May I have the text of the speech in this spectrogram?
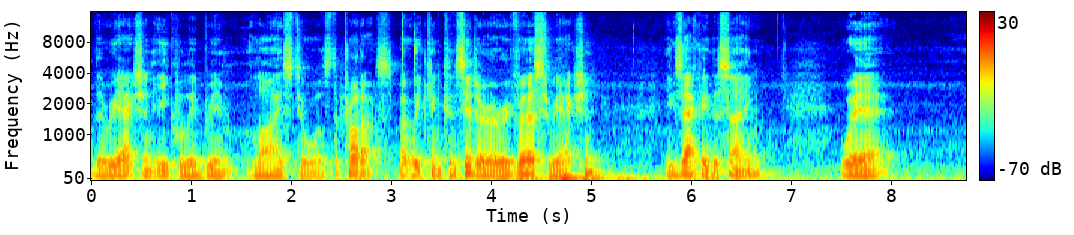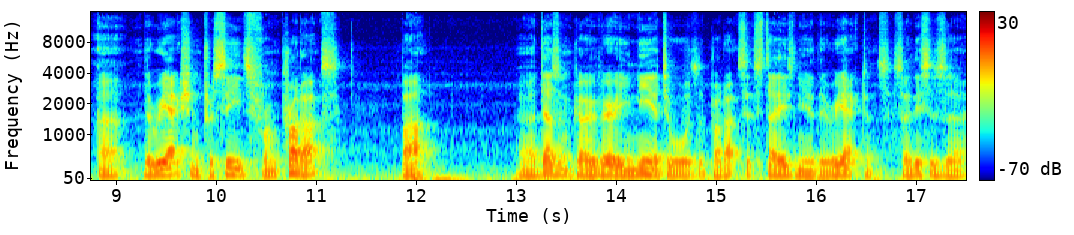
the reaction equilibrium lies towards the products. But we can consider a reverse reaction, exactly the same, where uh, the reaction proceeds from products, but uh, doesn't go very near towards the products, it stays near the reactants. So this is a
